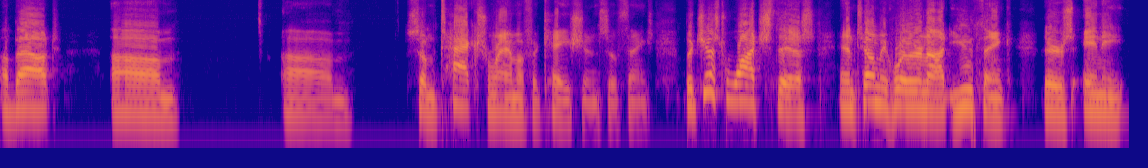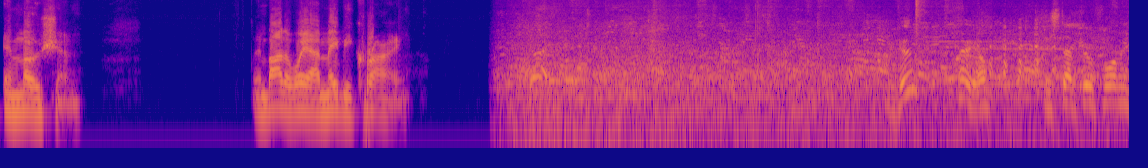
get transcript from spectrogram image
about um, um, some tax ramifications of things. But just watch this and tell me whether or not you think there's any emotion. And by the way, I may be crying. Good. You good? There you go. You step through for me.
